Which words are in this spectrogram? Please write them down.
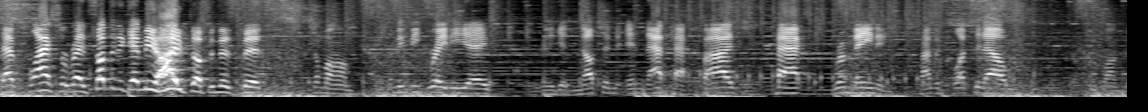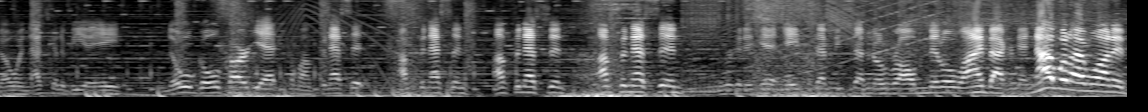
That flash of red. Something to get me hyped up in this bit. Come on. Let me be great, EA. We're going to get nothing in that pack. Five packs remaining. Time to clutch it out. Keep on going. That's going to be a no gold card yet. Come on, finesse it. I'm finessing. I'm finessing. I'm finessing. We're going to get a 77 overall middle linebacker, man. Not what I wanted,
